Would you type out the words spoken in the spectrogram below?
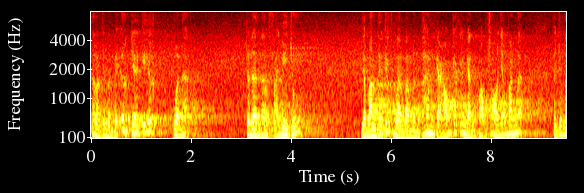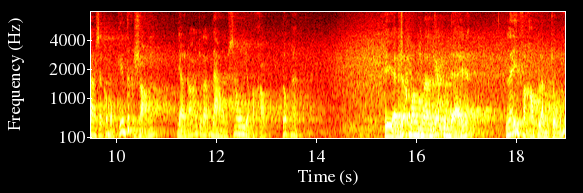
nó làm cho mình bị ức chế ký ức, quên hết. Cho nên à, phải ghi chú và bằng cái cách mà mà mình tham khảo các cái ngành khoa học xã hội nhân văn đó, thì chúng ta sẽ có một kiến thức rộng, nhờ đó chúng ta đào sâu vào Phật học tốt hơn. Thì à, rất mong các huynh đệ đó lấy Phật học làm chuẩn.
